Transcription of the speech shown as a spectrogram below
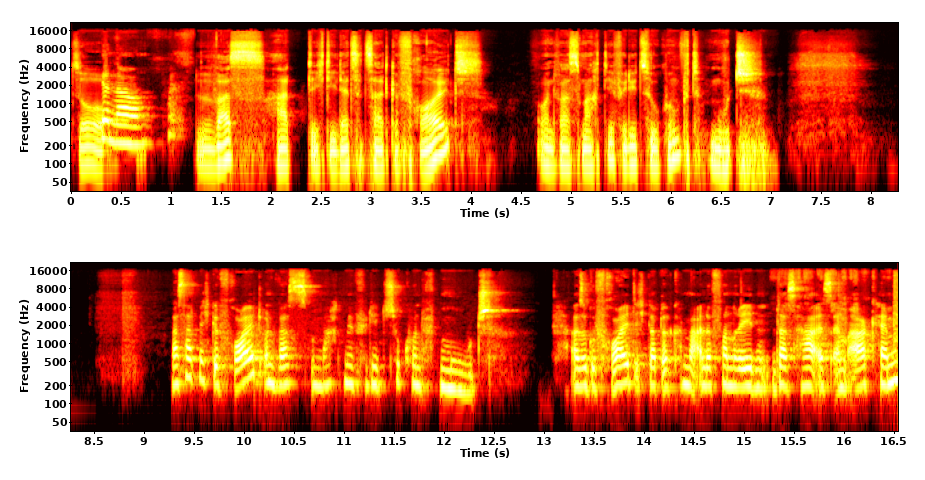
So. Genau. Was hat dich die letzte Zeit gefreut und was macht dir für die Zukunft Mut? Was hat mich gefreut und was macht mir für die Zukunft Mut? Also gefreut, ich glaube, da können wir alle von reden, das HSMA-Camp,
